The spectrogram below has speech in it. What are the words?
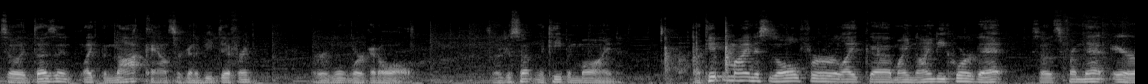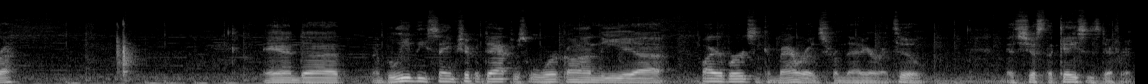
so it doesn't like the knock counts are going to be different, or it won't work at all. So just something to keep in mind. Now keep in mind this is all for like uh, my 90 Corvette, so it's from that era. And uh, I believe these same chip adapters will work on the uh, Firebirds and Camaros from that era too. It's just the case is different.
